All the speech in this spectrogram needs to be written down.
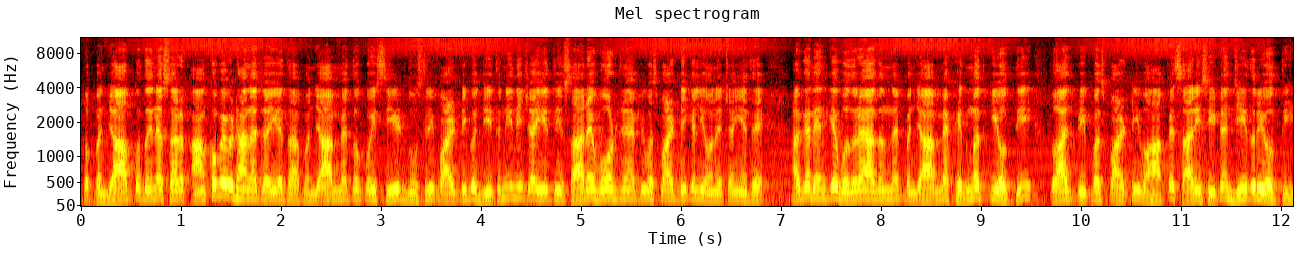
تو پنجاب کو تو انہیں سر آنکھوں پہ بٹھانا چاہیے تھا۔ پنجاب میں تو کوئی سیٹ دوسری پارٹی کو جیتنی نہیں چاہیے تھی۔ سارے ووٹ جو ہیں پیپلز پارٹی کے لیے ہونے چاہیے تھے۔ اگر ان کے وزیر اعظم نے پنجاب میں خدمت کی ہوتی تو آج پیپلز پارٹی پارٹی وہاں پہ ساری سیٹیں جیت رہی ہوتی،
